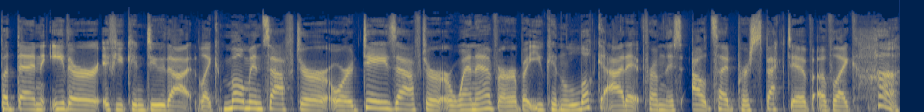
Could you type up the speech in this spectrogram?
but then either if you can do that like moments after or days after or whenever, but you can look at it from this outside perspective of like, huh,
